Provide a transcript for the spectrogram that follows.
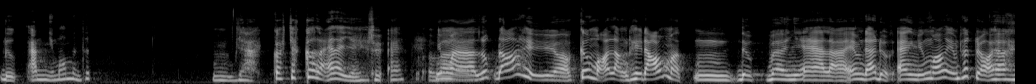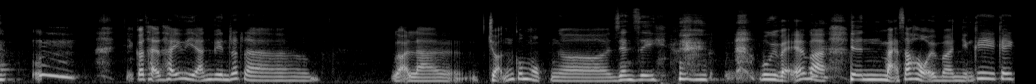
được ăn những món mình thích. Ừ, dạ có chắc có lẽ là vậy được ăn nhưng Và- mà lúc đó thì ờ, cứ mỗi lần thi đấu mà ừ, được về nhà là em đã được ăn những món em thích rồi thôi chị có thể thấy vì anh viên rất là gọi là chuẩn của một uh, Gen Z vui vẻ và trên mạng xã hội và những cái cái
